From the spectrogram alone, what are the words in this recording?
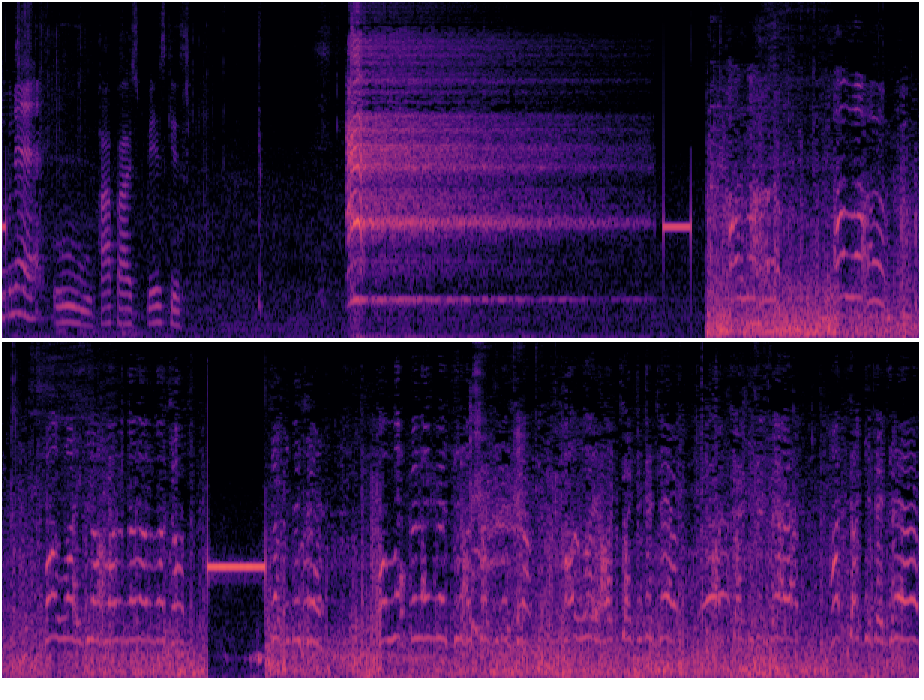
Bozuldu. Bu ne? Ooh, Popeye's biscuits. Allah'ım! Vallahi günahlarından arınacağım. Hacca gideceğim. Allah belamı versin hacca gideceğim. Vallahi hacca gideceğim. Hacca gideceğim. Hacca gideceğim.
